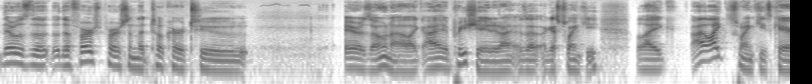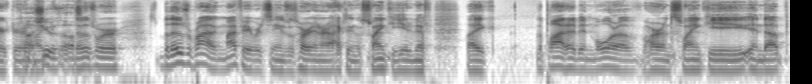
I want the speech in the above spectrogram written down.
there was the the first person that took her to Arizona. Like I appreciated, I, I guess Swanky. Like I liked Swanky's character. Oh, and, Oh, she was awesome. Those were, but those were probably like my favorite scenes was her interacting with Swanky. And if like the plot had been more of her and Swanky end up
